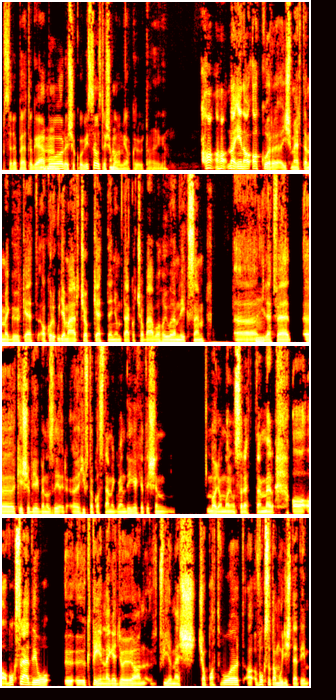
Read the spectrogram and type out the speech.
szerepelt a Gábor, Mhm. és akkor visszahozt, és valami akkor talán, igen. Aha, aha, na én a- akkor ismertem meg őket, akkor ugye már csak ketten nyomták a Csabával, ha jól emlékszem, uh, Hmm. illetve uh, későbbiekben azért uh, hívtak aztán meg vendégeket, és én nagyon-nagyon szerettem, mert a, a Vox Rádió ő, ők tényleg egy olyan filmes csapat volt. A Voxot amúgy is, tehát én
